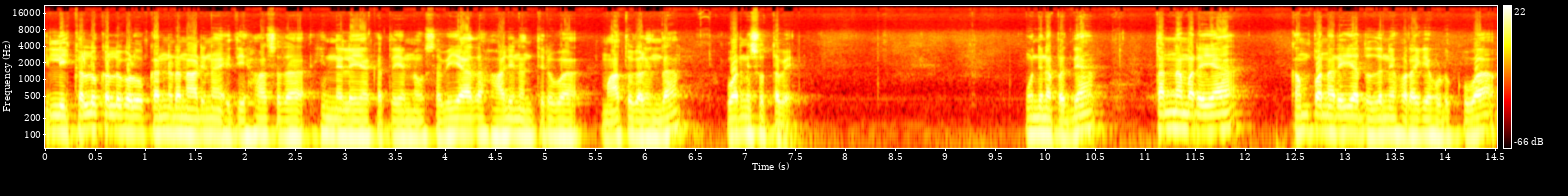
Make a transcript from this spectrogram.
ಇಲ್ಲಿ ಕಲ್ಲು ಕಲ್ಲುಗಳು ಕನ್ನಡ ನಾಡಿನ ಇತಿಹಾಸದ ಹಿನ್ನೆಲೆಯ ಕಥೆಯನ್ನು ಸವಿಯಾದ ಹಾಲಿನಂತಿರುವ ಮಾತುಗಳಿಂದ ವರ್ಣಿಸುತ್ತವೆ. ಮುಂದಿನ ಪದ್ಯ, ತನ್ನ ಮರೆಯ ಕಂಪನರಿಯ ದುದನೆ ಹೊರಗೆ ಹುಡುಕುವ,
